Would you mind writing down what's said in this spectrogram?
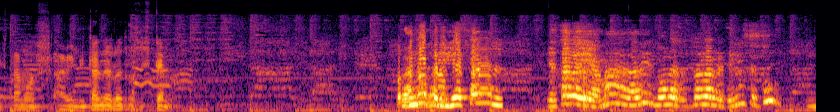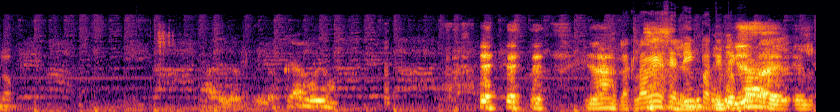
estamos habilitando el otro sistema. Ah, no, pero ya está, ya está la llamada, David, ¿no la, no la recibiste tú? No. Ay, Dios mío, ¿qué hago yo? ya. La clave es el link, Patito. El,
